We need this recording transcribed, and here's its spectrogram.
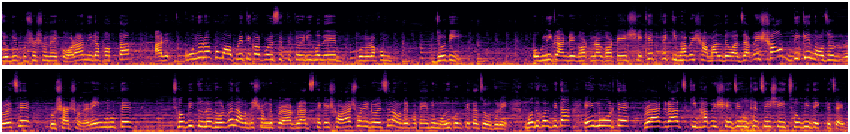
যোগী প্রশাসনের কড়া নিরাপত্তা আর কোনো রকম অপ্রীতিকর পরিস্থিতি তৈরি হলে কোনো রকম যদি অগ্নিকাণ্ডের ঘটনা ঘটে, সেক্ষেত্রে কীভাবে সামাল দেওয়া যাবে? সব দিকে নজর রয়েছে প্রশাসনের। এই মুহূর্তে ছবি তুলে ধরবেন আমাদের সঙ্গে প্রয়াগরাজ থেকে সরাসরি রয়েছেন আমাদের প্রতিনিধি মধুকল্পিতা চৌধুরী। মধুকল্পিতা, এই মুহূর্তে প্রয়াগরাজ কীভাবে সেজে উঠেছে সেই ছবি দেখতে চাইব।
